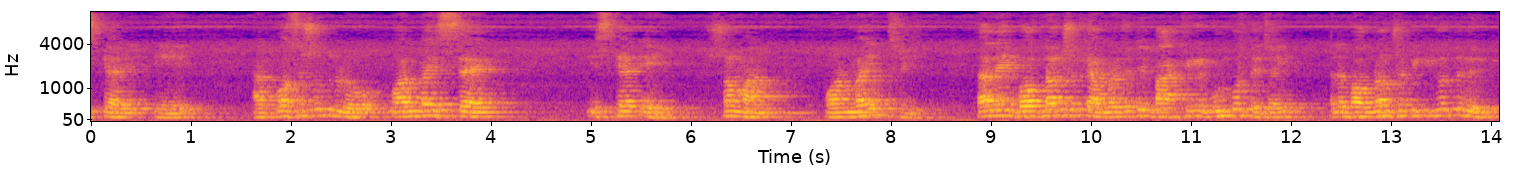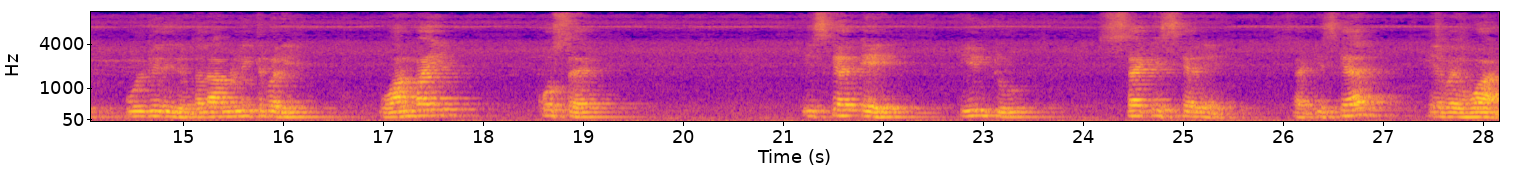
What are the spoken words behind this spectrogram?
স্কয়ার a আর cos এর সূত্র হলো 1 বাই sec স্কয়ার a সমান ওয়ান বাই থ্রি তাহলে এই ভগ্নাংশকে আমরা যদি বাঘ থেকে গুণ করতে চাই, তাহলে ভগ্নাংশকে কি করতে হবে? উল্টে দিতে হবে তাহলে আমরা লিখতে পারি one by cosec square A into sec square A sec square A by one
